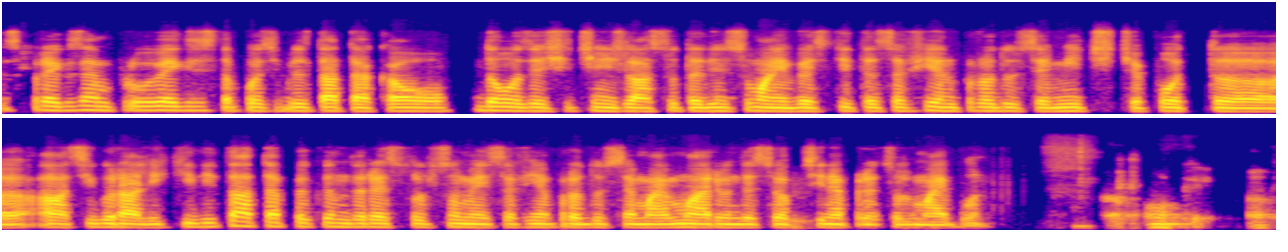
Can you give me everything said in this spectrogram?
Spre exemplu, există posibilitatea ca o 25% din suma investită să fie în produse mici ce pot uh, asigura lichiditatea, pe când restul sumei să fie în produse mai mari unde se obține prețul mai bun. Ok, ok.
